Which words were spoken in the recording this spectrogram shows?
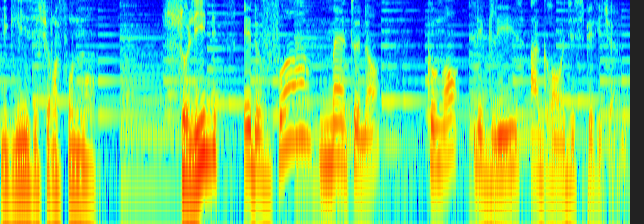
l'Église est sur un fondement solide. Et de voir maintenant comment l'Église a grandi spirituellement.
